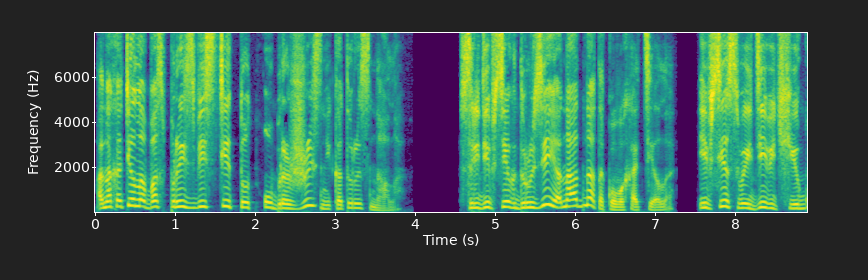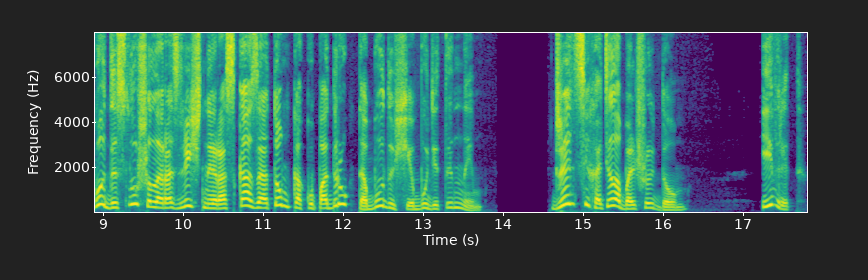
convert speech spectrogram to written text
Она хотела воспроизвести тот образ жизни, который знала. Среди всех друзей она одна такого хотела, и все свои девичьи годы слушала различные рассказы о том, как у подруг-то будущее будет иным. Дженси хотела большой дом. Иврит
